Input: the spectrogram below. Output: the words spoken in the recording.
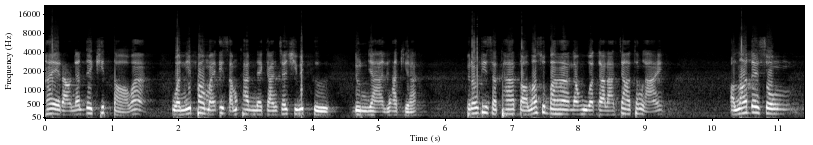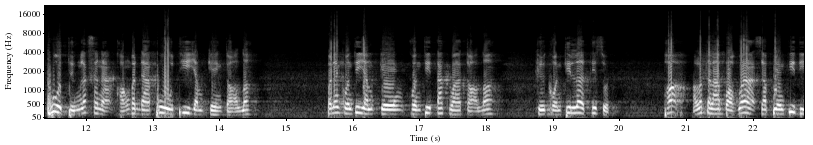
ให้เรานั้นได้คิดต่อว่า วันนี้เป้าหมายที่สำคัญในการใช้ชีวิตคือดุนยาหรืออาคิรัตพี่น้องที่ศรัทธาต่อลอสุบฮานะฮูวะตาลาเจ้าทั้งหลาย อัลลอฮ์ได้ทรงพูดถึงลักษณะของบรรดาผู้ที่ยำเกรงต่ออัลลอฮ์เพราะนั้นคนที่ยำเกรงคนที่ตักวาต่ออัลลอฮ์คือคนที่เลิศที่สุด เพราะอัลลอฮฺตะอาลาบอกว่าสเสบียงที่ดี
